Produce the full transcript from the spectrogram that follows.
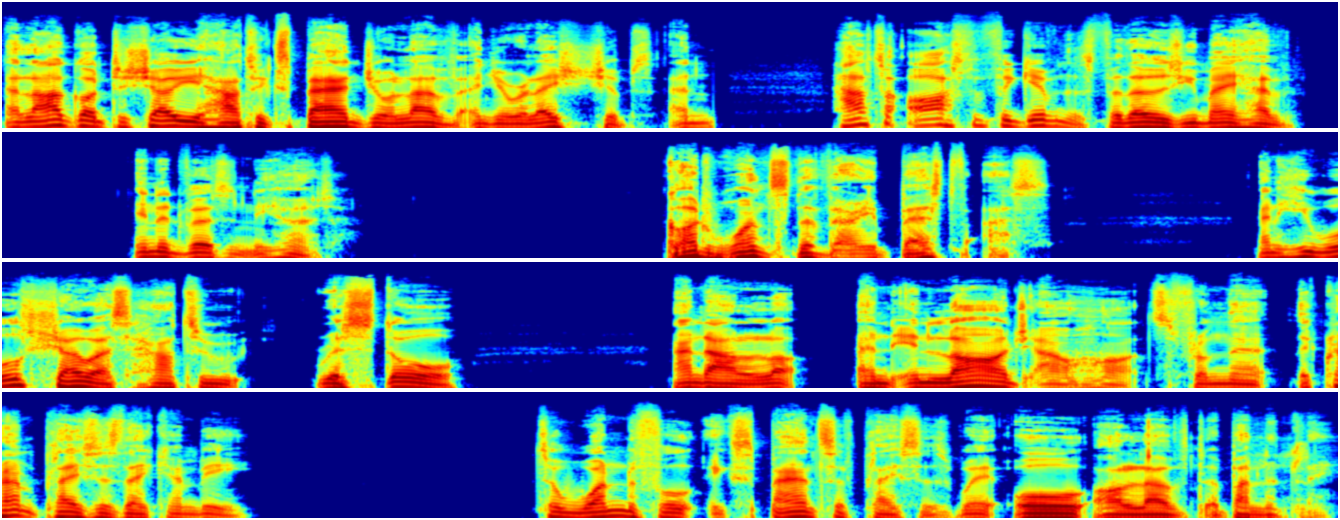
Allow God to show you how to expand your love and your relationships and how to ask for forgiveness for those you may have inadvertently hurt. God wants the very best for us. And He will show us how to restore and our lo- and enlarge our hearts from the, the cramped places they can be to wonderful, expansive places where all are loved abundantly.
